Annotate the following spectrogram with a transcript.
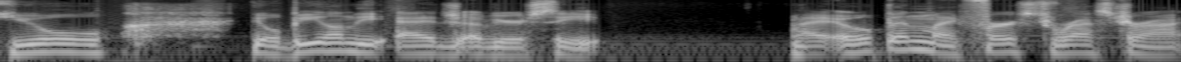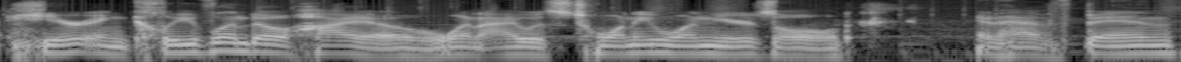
You'll you'll be on the edge of your seat. I opened my first restaurant here in Cleveland, Ohio, when I was 21 years old, and have been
